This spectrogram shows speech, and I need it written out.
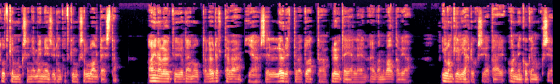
tutkimuksen ja menneisyyden tutkimuksen luonteesta. Aina löytyy jotain uutta löydettävää ja se löydettävä tuottaa löytäjälleen aivan valtavia ilonkiljahduksia tai onnenkokemuksia,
